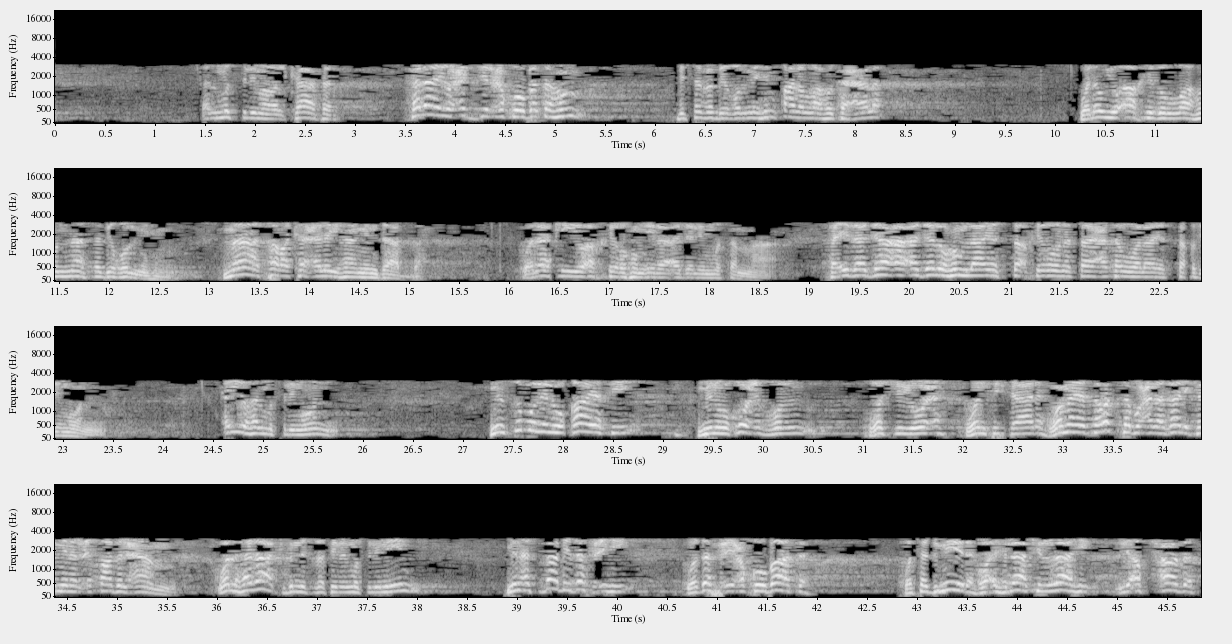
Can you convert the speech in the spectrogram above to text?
المسلم والكافر فلا يعجل عقوبتهم بسبب ظلمهم. قال الله تعالى ولو يؤاخذ الله الناس بظلمهم ما ترك عليها من دابة ولكن يؤخرهم إلى أجل مسمى. فإذا جاء أجلهم لا يستأخرون ساعة ولا يستقدمون. أيها المسلمون من سبل الوقاية من وقوع الظلم وشيوعه وانتشاره وما يترتب على ذلك من العقاب العام والهلاك بالنسبة للمسلمين من أسباب دفعه ودفع عقوباته وتدميره وإهلاك الله لأصحابه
